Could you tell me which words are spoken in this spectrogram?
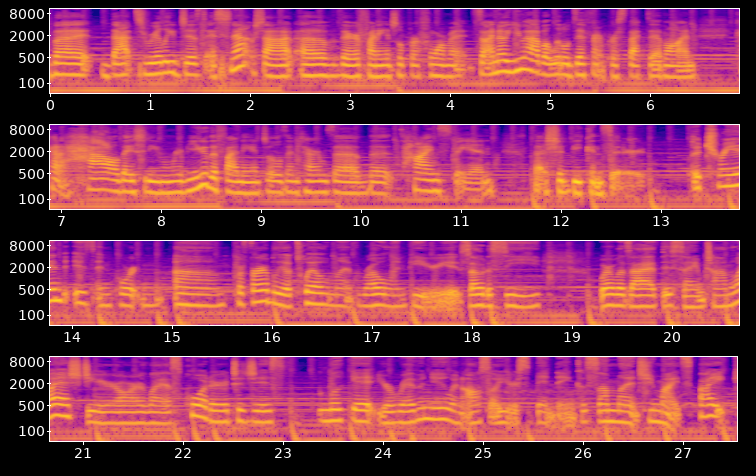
but that's really just a snapshot of their financial performance. So I know you have a little different perspective on kind of how they should even review the financials in terms of the time span that should be considered. The trend is important, um, preferably a 12 month rolling period. So to see where was I at this same time last year or last quarter to just look at your revenue and also your spending because some months you might spike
